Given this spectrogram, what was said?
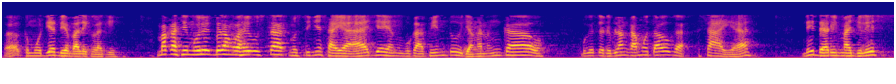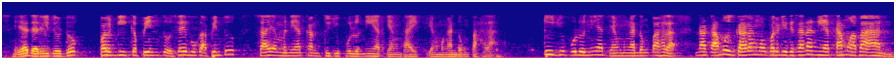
eh, kemudian dia balik lagi maka si murid bilang, wahai ustadz, mestinya saya aja yang buka pintu, jangan engkau. Begitu dia bilang, kamu tahu gak? Saya, ini dari majelis, ya dari duduk, pergi ke pintu. Saya buka pintu, saya meniatkan 70 niat yang baik, yang mengandung pahala. 70 niat yang mengandung pahala. Nah kamu sekarang mau pergi ke sana, niat kamu apaan?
